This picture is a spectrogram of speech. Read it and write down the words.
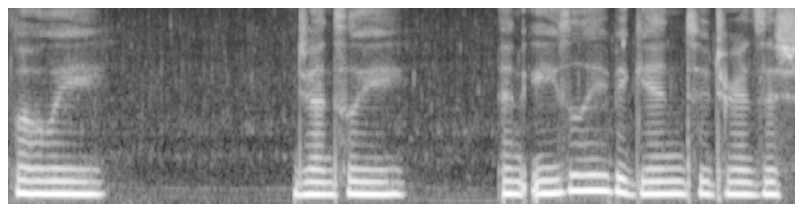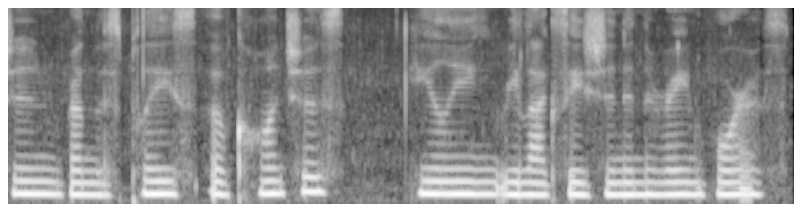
Slowly, gently, and easily begin to transition from this place of conscious healing, relaxation in the rainforest.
